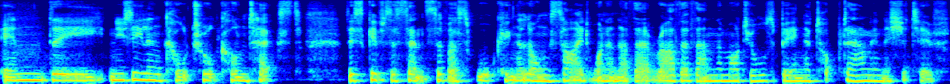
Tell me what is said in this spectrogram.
In the New Zealand cultural context, this gives a sense of us walking alongside one another rather than the modules being a top-down initiative.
